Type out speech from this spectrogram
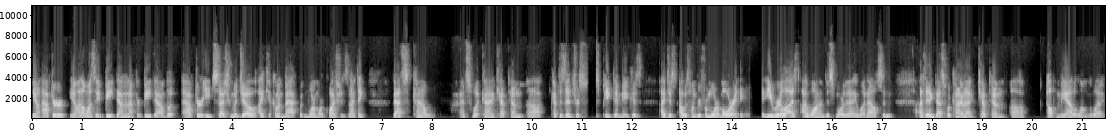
you know, after you know, I don't want to say beat down and after beat down, but after each session with Joe, I kept coming back with more and more questions, and I think that's kind of that's what kind of kept him uh, kept his interest piqued in me because I just I was hungry for more and more, and, and he realized I wanted this more than anyone else, and I think that's what kind of kept him uh, helping me out along the way.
